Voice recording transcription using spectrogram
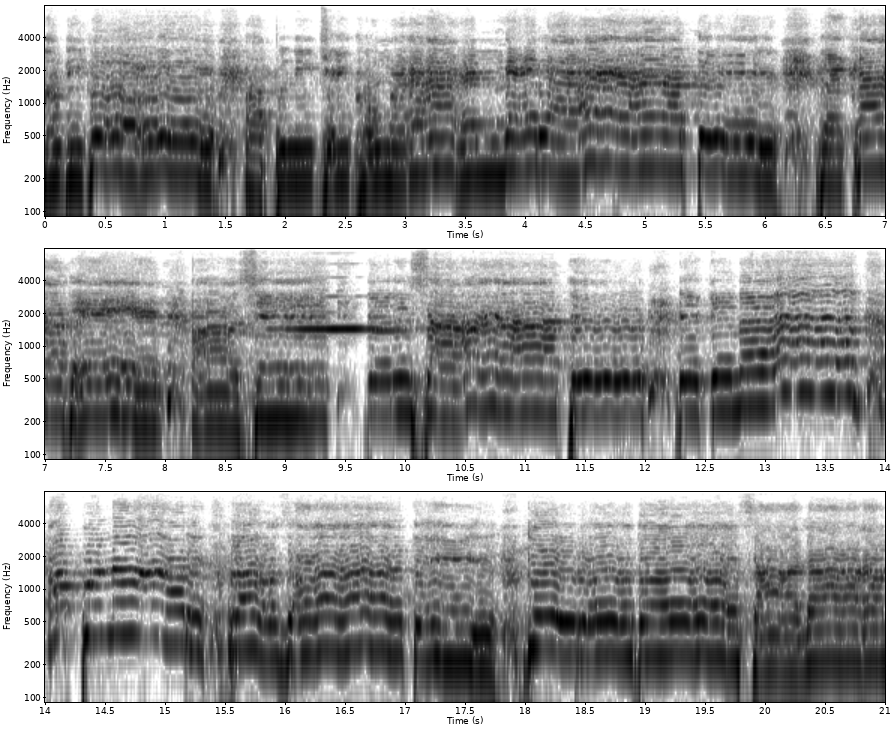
নবী গো, আপনি যে ঘুমান দেখা দেন আশেদের সাথে, ডেকে নেন আপনার রোজাতে দূরদ সালাম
